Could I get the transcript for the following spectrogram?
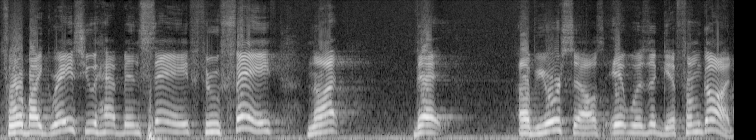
For by grace you have been saved through faith, not that of yourselves, it was a gift from God.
